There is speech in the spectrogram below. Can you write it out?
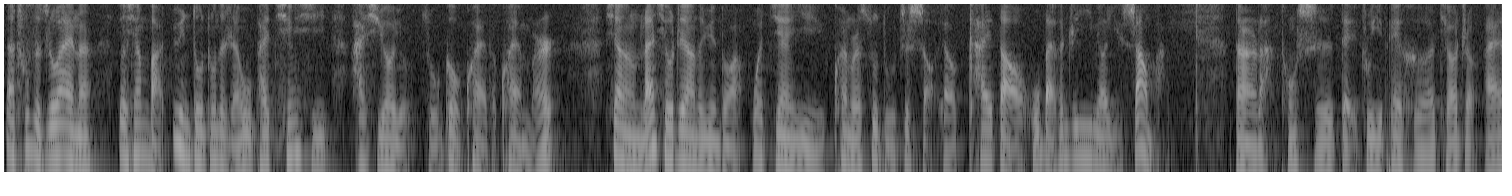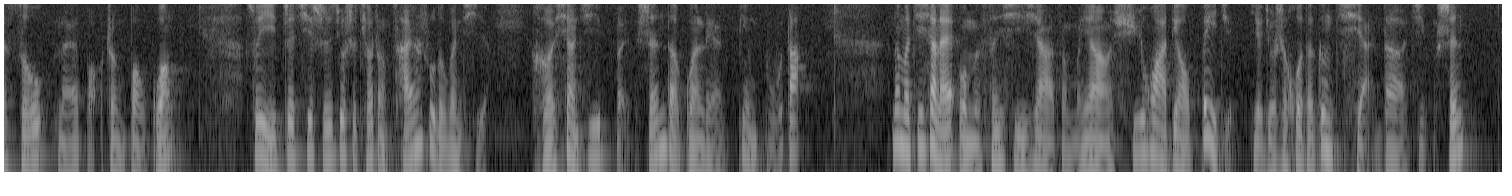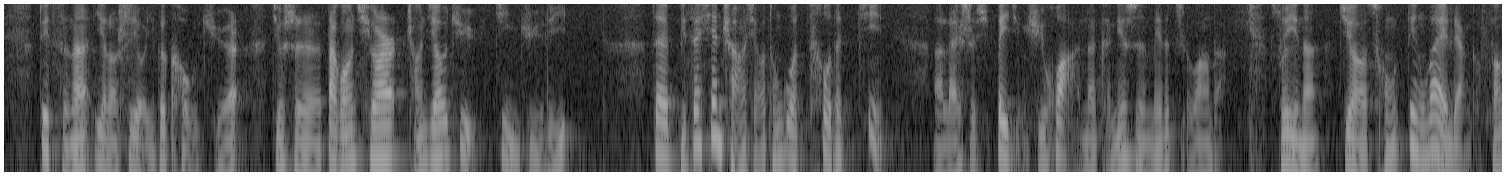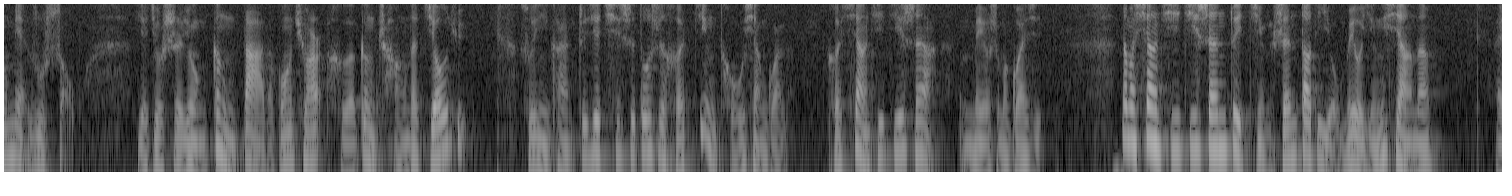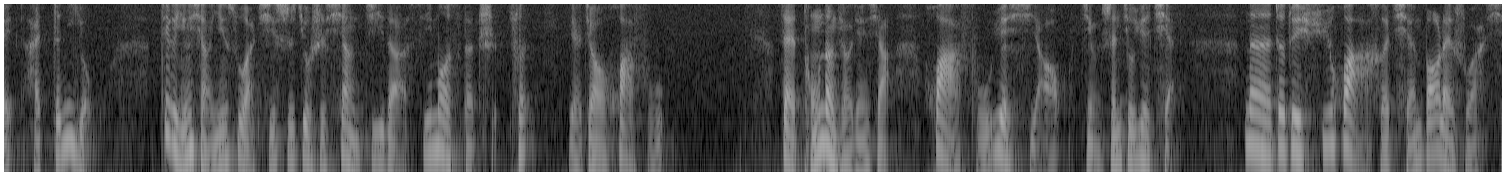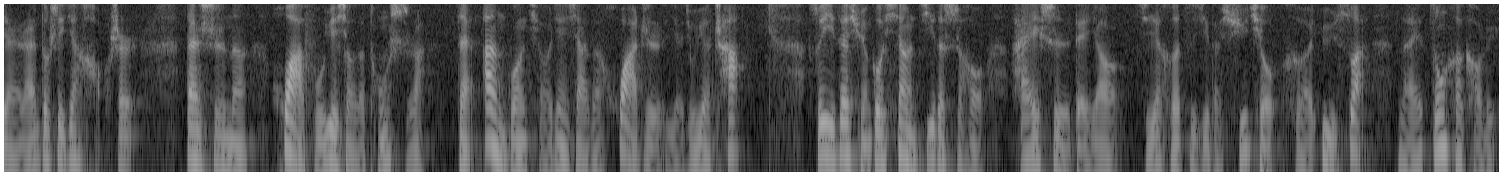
那除此之外呢，要想把运动中的人物拍清晰，还需要有足够快的快门儿。像篮球这样的运动啊，我建议快门速度至少要开到五百分之一秒以上吧。当然了，同时得注意配合调整 ISO 来保证曝光。所以这其实就是调整参数的问题，和相机本身的关联并不大。那么接下来我们分析一下怎么样虚化掉背景，也就是获得更浅的景深。对此呢，叶老师有一个口诀，就是大光圈、长焦距、近距离。在比赛现场，想要通过凑得近，啊，来使背景虚化，那肯定是没得指望的。所以呢，就要从另外两个方面入手，也就是用更大的光圈和更长的焦距。所以你看，这些其实都是和镜头相关的，和相机机身啊没有什么关系。那么，相机机身对景深到底有没有影响呢？哎，还真有。这个影响因素啊，其实就是相机的 CMOS 的尺寸。也叫画幅，在同等条件下，画幅越小，景深就越浅。那这对虚化和钱包来说啊，显然都是一件好事儿。但是呢，画幅越小的同时啊，在暗光条件下的画质也就越差。所以在选购相机的时候，还是得要结合自己的需求和预算来综合考虑。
